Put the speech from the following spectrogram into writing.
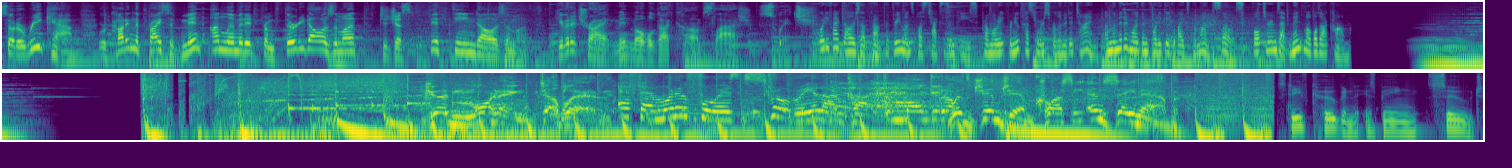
F- So to recap, we're cutting the price of Mint Unlimited from $30 a month to just $15 a month. Give it a try at mintmobile.com slash switch. $45 upfront for three months plus taxes and fees. Promo rate for new customers for limited time. Unlimited more than 40 gigabytes per month. Slows. Full terms at mintmobile.com. Good morning, Dublin. FM 104's Strawberry Alarm Clock. Come on, get up. With Jim Jim, Crossy, and Zeinab. Steve Coogan is being sued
